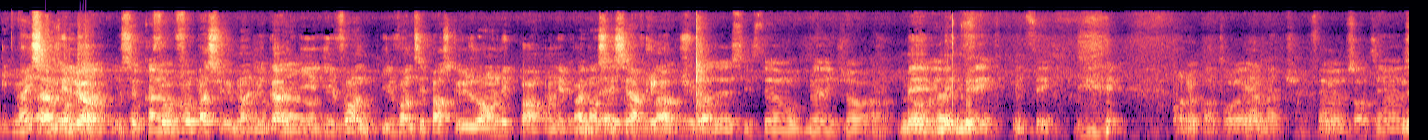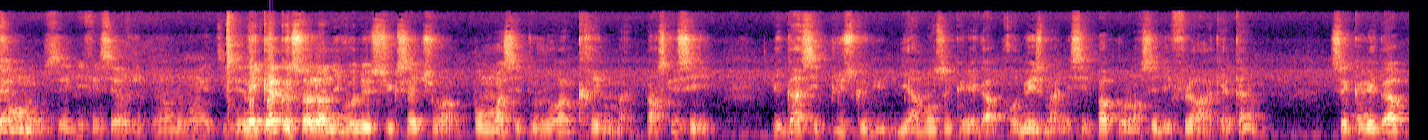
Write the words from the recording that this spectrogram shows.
Ils- Non, ils s'améliorent. ils Faut, pas suivre, man. Les gars, ils, vendent. Ils vendent, c'est parce que, genre, on n'est pas, on n'est pas dans ces cercles-là, On tu vois. dans un système au bled, genre. Mais- oh, a mais- le mais- fake, le fake. on ne contrôle rien, man. Tu fais même sortir un Mais- son, c'est difficile genre, de monétiser. Mais quel que soit leur niveau de succès, tu vois, pour moi, c'est toujours un crime, man. Parce que c'est. Les gars, c'est plus que du diamant ce que les gars produisent, man. Et c'est pas pour lancer des fleurs à quelqu'un. Ce que les gars.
